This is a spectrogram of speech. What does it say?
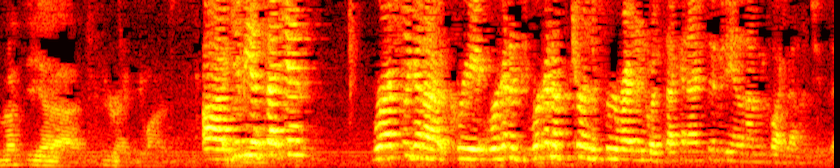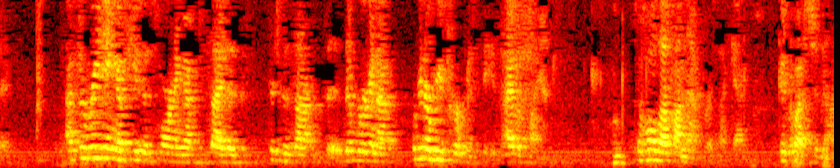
What about the uh, free write you want us? Uh, give me a second. We're actually gonna create. We're gonna we're gonna turn the free write into a second activity, and then I'm gonna flag that on Tuesday. After reading a few this morning, I've decided that this is not that we're gonna we're gonna repurpose these. I have a plan. So hold off on that for a second. Good question though.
